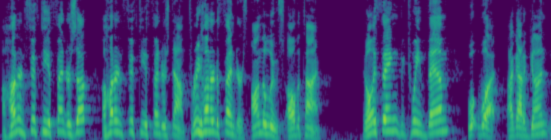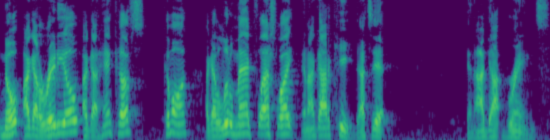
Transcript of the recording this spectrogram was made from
150 offenders up, 150 offenders down. 300 offenders on the loose all the time. The only thing between them, what? what? I got a gun? Nope. I got a radio. I got handcuffs. Come on. I got a little mag flashlight, and I got a key. That's it and I got brains.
